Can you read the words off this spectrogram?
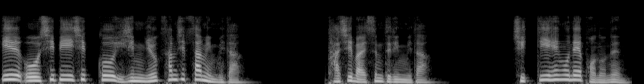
1, 5, 12, 19, 26, 33입니다. 다시 말씀드립니다. GT 행운의 번호는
